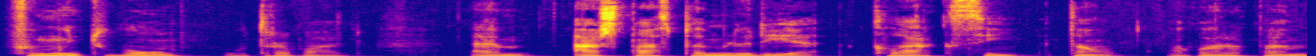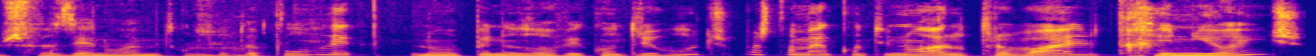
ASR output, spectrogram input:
foi muito bom o trabalho. Um, há espaço para melhoria? Claro que sim. Então, agora vamos fazer no âmbito de consulta uhum. pública, não apenas ouvir contributos, mas também continuar o trabalho de reuniões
